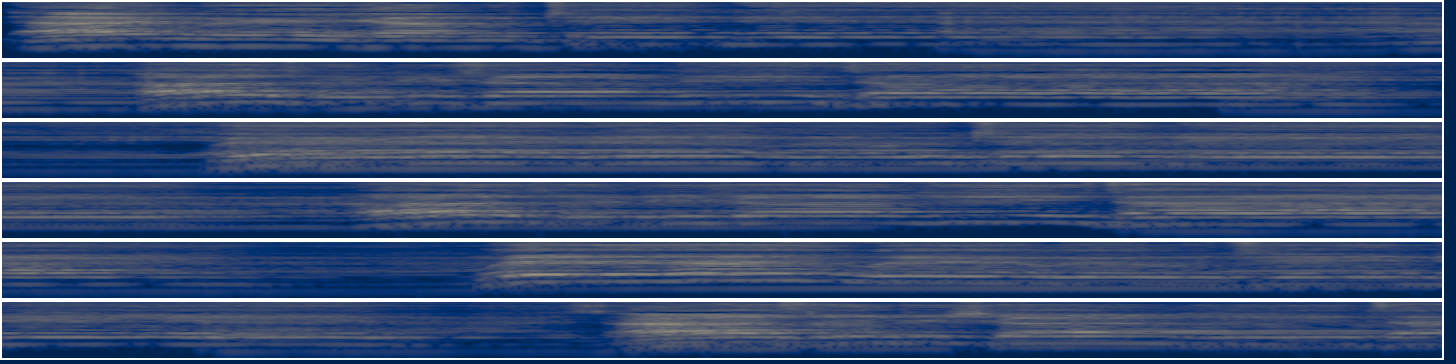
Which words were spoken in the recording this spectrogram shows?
naimwe yamutende azondishambidza were weutende azondishambidza wewe weutende azondishambidza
